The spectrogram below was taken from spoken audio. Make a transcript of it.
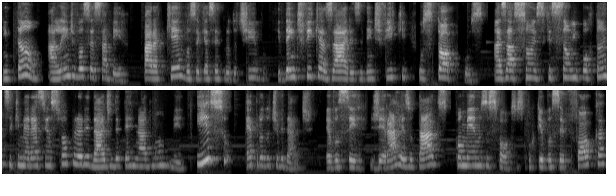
Então, além de você saber para que você quer ser produtivo, identifique as áreas, identifique os tópicos, as ações que são importantes e que merecem a sua prioridade em determinado momento. Isso é produtividade. É você gerar resultados com menos esforços, porque você foca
